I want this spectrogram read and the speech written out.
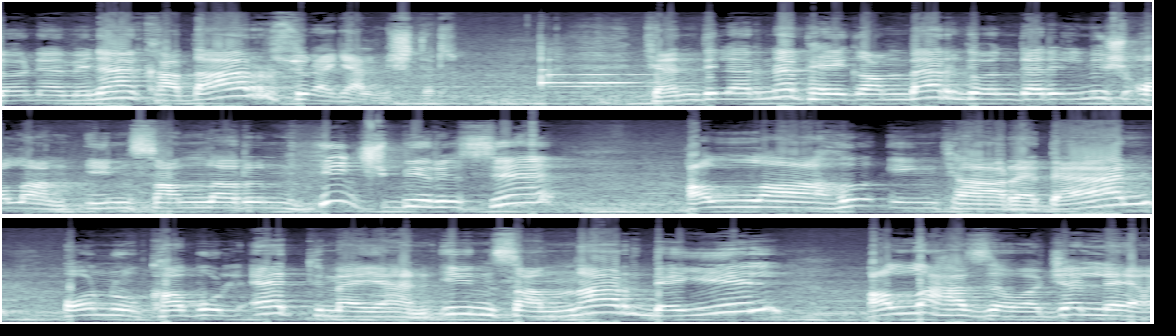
dönemine kadar süre gelmiştir. Kendilerine peygamber gönderilmiş olan insanların hiçbirisi Allah'ı inkar eden, onu kabul etmeyen insanlar değil, Allah Azze ve Celle'ye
